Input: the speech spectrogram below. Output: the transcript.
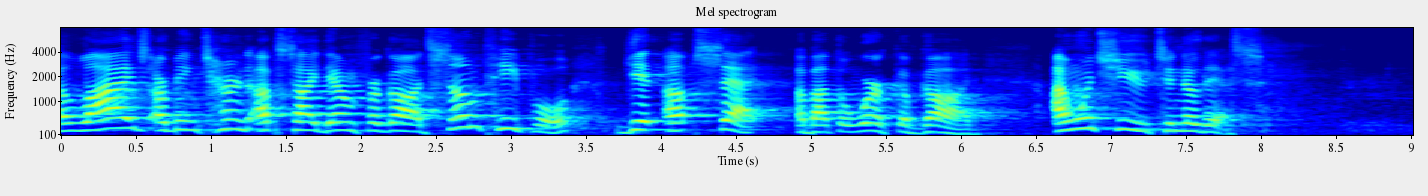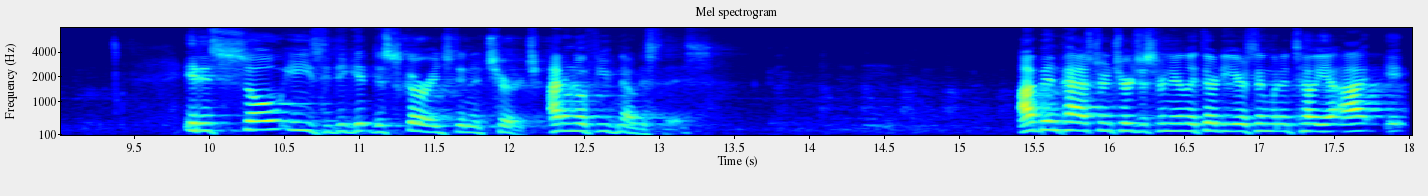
uh, lives are being turned upside down for God, some people get upset about the work of God. I want you to know this. It is so easy to get discouraged in a church. I don't know if you've noticed this. I've been pastoring churches for nearly 30 years. I'm going to tell you, I, it,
